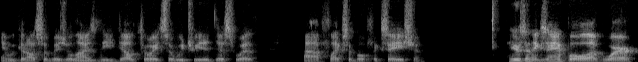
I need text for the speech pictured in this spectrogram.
and we can also visualize the deltoid. So we treated this with uh, flexible fixation. Here's an example of where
